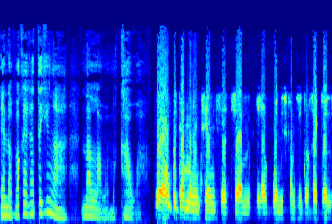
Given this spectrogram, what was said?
e na waka ngā na lawa makawa. Well, the government intends that um, you know when this comes into effect on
